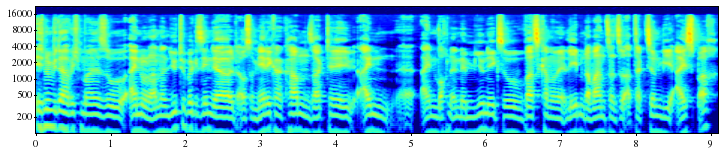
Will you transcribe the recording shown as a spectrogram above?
hin und wieder habe ich mal so einen oder anderen YouTuber gesehen, der halt aus Amerika kam und sagt, hey, ein, äh, ein Wochenende in Munich, so was kann man erleben? Da waren es halt so Attraktionen wie Eisbach,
